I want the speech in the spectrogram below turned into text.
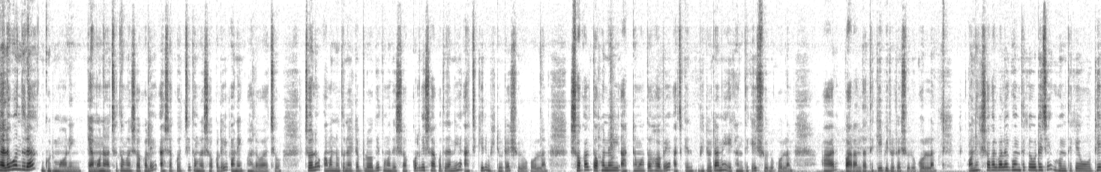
হ্যালো বন্ধুরা, গুড মর্নিং। কেমন আছো তোমরা সকলে? আশা করছি তোমরা সকলেই অনেক ভালো আছো। চলো আমার নতুন একটা ব্লগে তোমাদের সকলকে স্বাগত জানিয়ে আজকের ভিডিওটা শুরু করলাম। সকাল তখন এই আটটা মতো হবে, আজকের ভিডিওটা আমি এখান থেকেই শুরু করলাম। আর বারান্দা থেকেই ভিডিওটা শুরু করলাম। অনেক সকালবেলায় ঘুম থেকে উঠেছি, ঘুম থেকে উঠে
